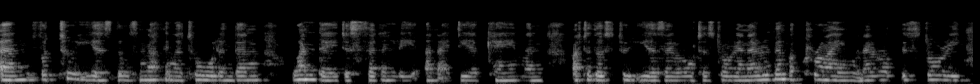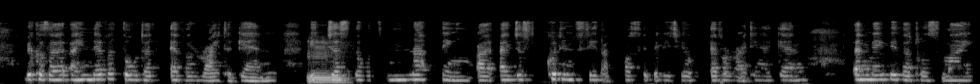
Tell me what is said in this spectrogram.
And for two years, there was nothing at all. And then one day, just suddenly an idea came. And after those two years, I wrote a story. And I remember crying when I wrote this story because I, I never thought I'd ever write again. It Mm. just, there was nothing. I, I just couldn't see that possibility of ever writing again. And maybe that was my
